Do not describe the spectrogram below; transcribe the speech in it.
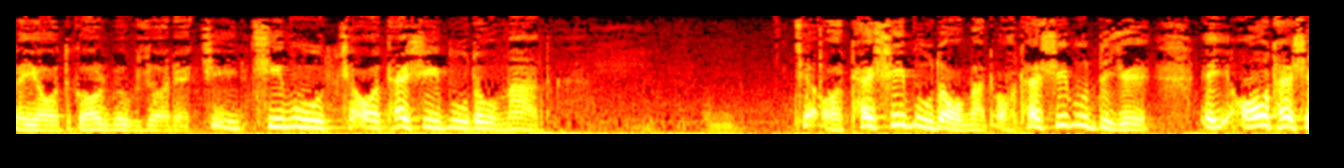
و یادگار بگذاره. چی, چی بود؟ چه آتشی بود اومد چه آتشی بود آمد؟ آتشی بود دیگه. ای آتش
